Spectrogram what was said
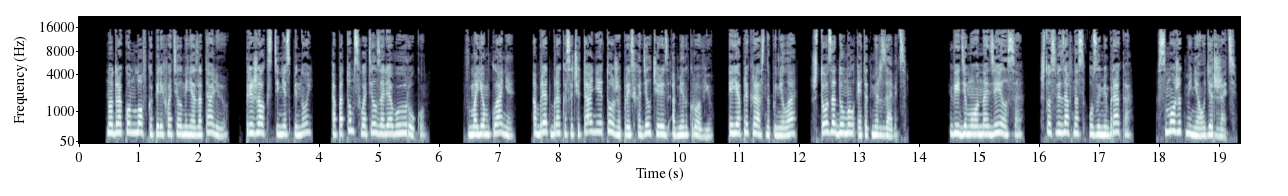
Но дракон ловко перехватил меня за талию прижал к стене спиной, а потом схватил за левую руку. В моем клане обряд бракосочетания тоже происходил через обмен кровью, и я прекрасно поняла, что задумал этот мерзавец. Видимо, он надеялся, что, связав нас узами брака, сможет меня удержать.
